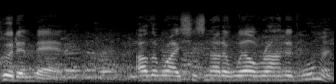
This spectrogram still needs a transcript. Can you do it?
good and bad. Otherwise, she's not a well-rounded woman.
